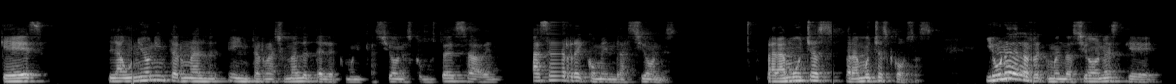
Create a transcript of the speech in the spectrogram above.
que es la Unión Internacional de Telecomunicaciones, como ustedes saben, hace recomendaciones para muchas, para muchas cosas. Y una de las recomendaciones que,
